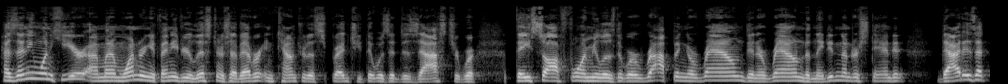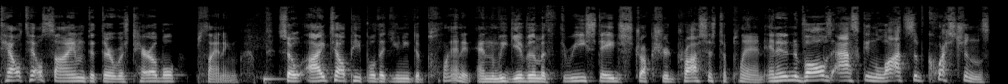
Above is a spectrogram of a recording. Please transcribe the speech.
has anyone here, I'm, I'm wondering if any of your listeners have ever encountered a spreadsheet that was a disaster where they saw formulas that were wrapping around and around and they didn't understand it. That is a telltale sign that there was terrible planning. So I tell people that you need to plan it and we give them a three stage structured process to plan. And it involves asking lots of questions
